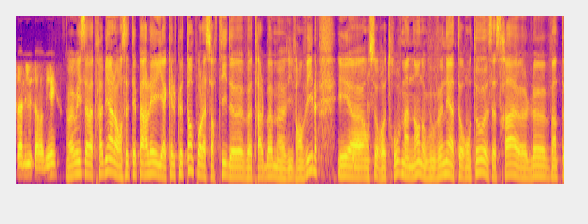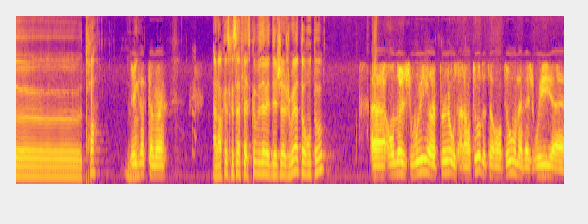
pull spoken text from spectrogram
Salut, ça va bien? Oui, oui, ça va très bien. Alors, on s'était parlé il y a quelques temps pour la sortie de votre album euh, Vivre en ville et euh, on se retrouve maintenant. Donc, vous venez à Toronto, ça sera euh, le 23 Exactement. Alors, qu'est-ce que ça fait? Est-ce que vous avez déjà joué à Toronto? Euh, on a joué un peu aux alentours de Toronto. On avait joué, euh,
